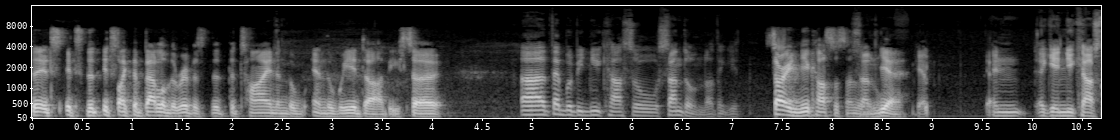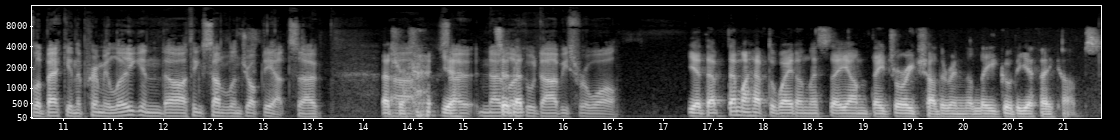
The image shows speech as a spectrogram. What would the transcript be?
it's it's the it's like the Battle of the Rivers, the, the Tyne and the and the Wear Derby. So Uh, that would be Newcastle Sunderland, I think. you- sorry, Newcastle Sunderland. Sunderland. Yeah, Yep. And again, Newcastle are back in the Premier League, and uh, I think Sunderland dropped out. So, that's um, right. yeah, so no So that- local derbies for a while. yeah, that that might have to wait unless they um they draw each other in the league or the FA Cups.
